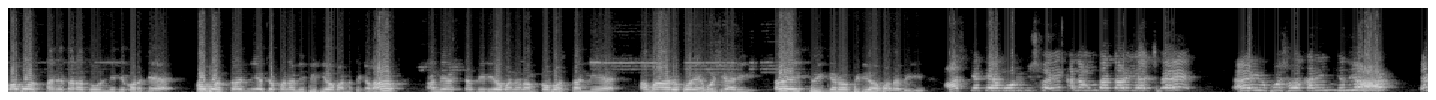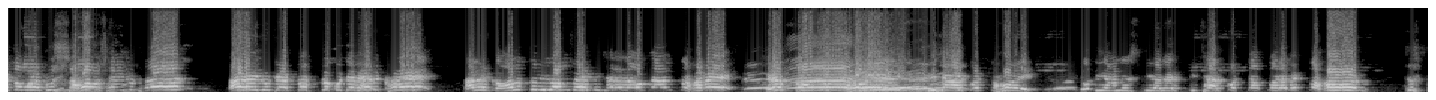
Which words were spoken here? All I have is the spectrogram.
কবরস্থানে তারা দুর্নীতি করেছে। কবরস্থান নিয়ে যখন আমি ভিডিও বানাতে গেলাম, আমি একটা ভিডিও বানালাম কবরস্থান নিয়ে। আমার উপরে হুঁশিয়ারি, এই, তুই কেন ভিডিও বানাবি? আজকে যে মূল বিষয় এখানে আমরা দাঁড়িয়ে আছে, এই উপসহকারী ইঞ্জিনিয়ার এত বড় দুঃসাহস এই লুটের এই লুটের তথ্য খুঁজে বের করে তাদেরকে অনত বিলম্বে বিচারের আওতায় আনতে হবে। বিচার করতে হবে। যদি মিলনের বিচার করতে আপনারা ব্যর্থ হন, সুস্থ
